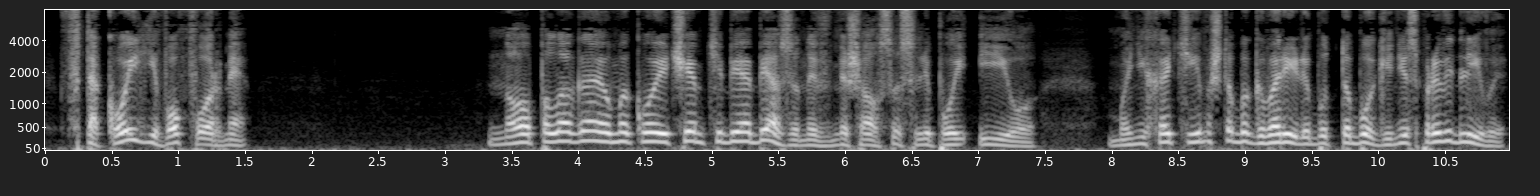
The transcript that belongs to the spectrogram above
— в такой его форме. — Но, полагаю, мы кое-чем тебе обязаны, — вмешался слепой Ио. — Мы не хотим, чтобы говорили, будто боги несправедливы.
